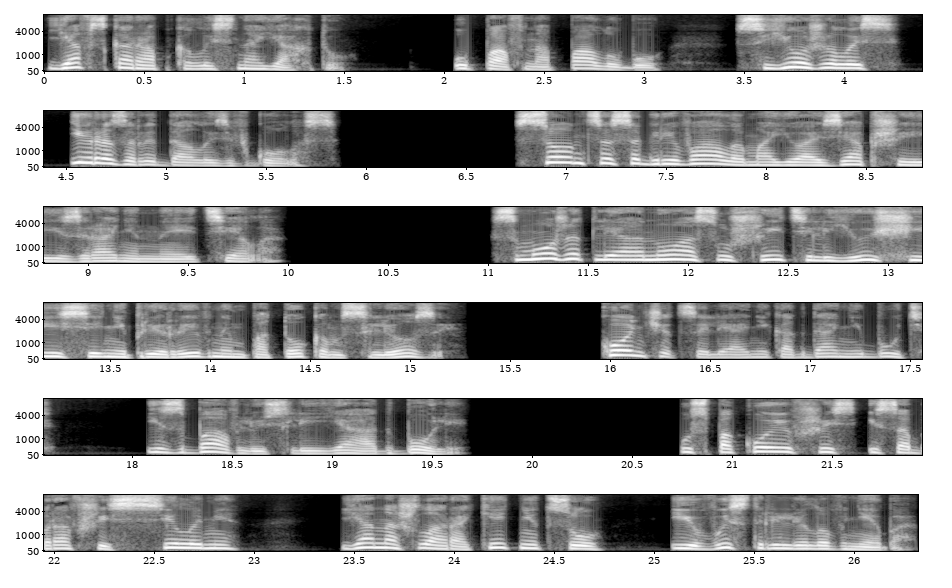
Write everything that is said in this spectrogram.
я вскарабкалась на яхту. Упав на палубу, съежилась и разрыдалась в голос. Солнце согревало мое озябшее и израненное тело. Сможет ли оно осушить льющиеся непрерывным потоком слезы? Кончатся ли они когда-нибудь? избавлюсь ли я от боли. Успокоившись и собравшись с силами, я нашла ракетницу и выстрелила в небо.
